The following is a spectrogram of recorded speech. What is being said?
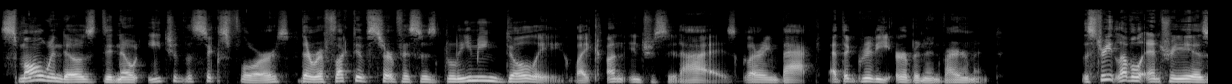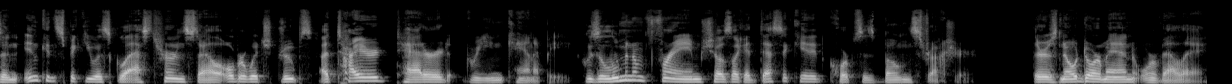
Small windows denote each of the six floors, their reflective surfaces gleaming dully like uninterested eyes glaring back at the gritty urban environment. The street level entry is an inconspicuous glass turnstile over which droops a tired, tattered green canopy, whose aluminum frame shows like a desiccated corpse's bone structure. There is no doorman or valet.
